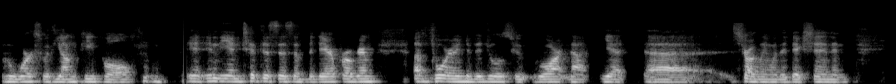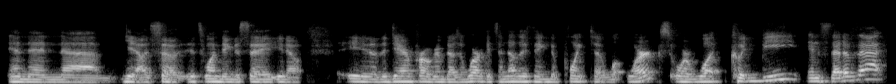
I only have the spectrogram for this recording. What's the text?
who works with young people in, in the antithesis of the DARE program uh, for individuals who, who aren't not yet uh, struggling with addiction. And and then um, you know so it's one thing to say you know you know the dare program doesn't work. It's another thing to point to what works or what could be instead of that.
